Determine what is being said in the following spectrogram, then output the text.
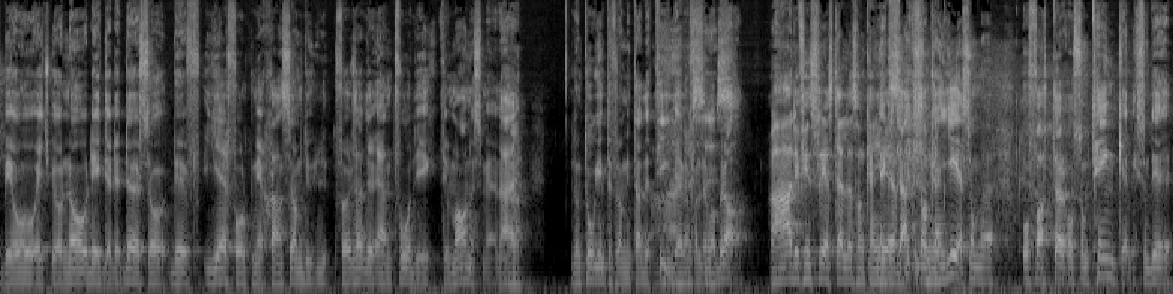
HBO, HBO Nordic, det, det, det. Så det ger folk mer chanser. Om du, förut hade du en, två du gick till manus med. Nej, de tog inte för de inte hade tid, Nej, även om det var bra. Ah, det finns fler ställen som kan ge... Exakt, som kan ge som, eh, och fattar och som tänker. Liksom. Det,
